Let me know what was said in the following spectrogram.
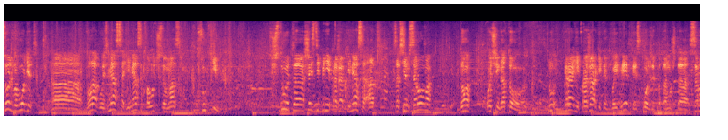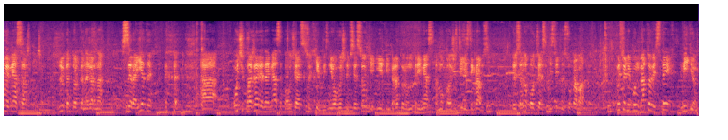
Соль выводит э, влагу из мяса, и мясо получится у нас сухим. Существует э, 6 степеней прожарки мяса от совсем сырого до очень готового. Ну, крайней прожарки как бы их редко используют, потому что сырое мясо любят только, наверное, сыроеды, а очень прожаренное мясо получается сухим. Из него вышли все соки, и температура внутри мяса там около 60 градусов. То есть оно получается действительно суховато. Мы сегодня будем готовить стейк medium.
